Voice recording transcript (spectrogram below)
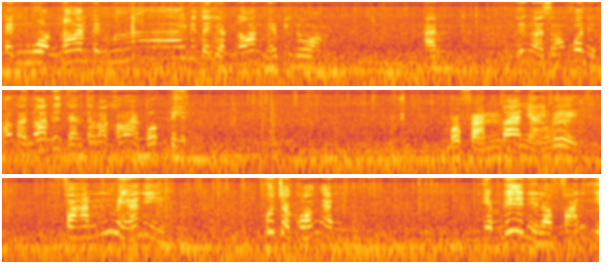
เป็นง่วงนอนเป็นเมื่อยไม่แต่อยากนอนแหม่พี่น้อง อันเล็กหน่อยสองคนนี่เขาก็นอนด้วยกันแต่ว่าเขาหันบ่เป็นบ่ฝันบ้านอหย่างเลยฝันแหมนี่ ผู้เจ้าของกันเอ็มวีนี่ละฝันเอ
